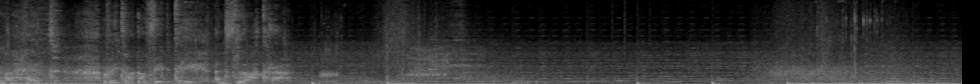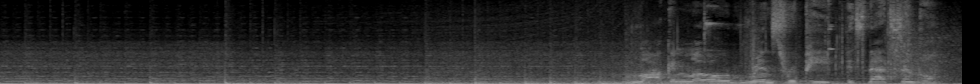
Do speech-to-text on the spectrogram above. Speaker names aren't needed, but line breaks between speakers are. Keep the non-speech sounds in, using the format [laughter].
Ahead, we talk of victory and slaughter.
Lock and load, rinse, repeat. It's that simple.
